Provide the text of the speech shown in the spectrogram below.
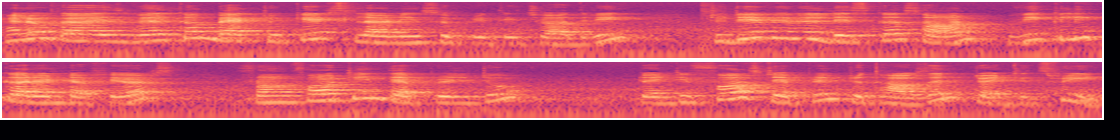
Hello guys, welcome back to Kids Learning Supriti Chaudhary. Today we will discuss on weekly current affairs from 14th April to 21st April 2023.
